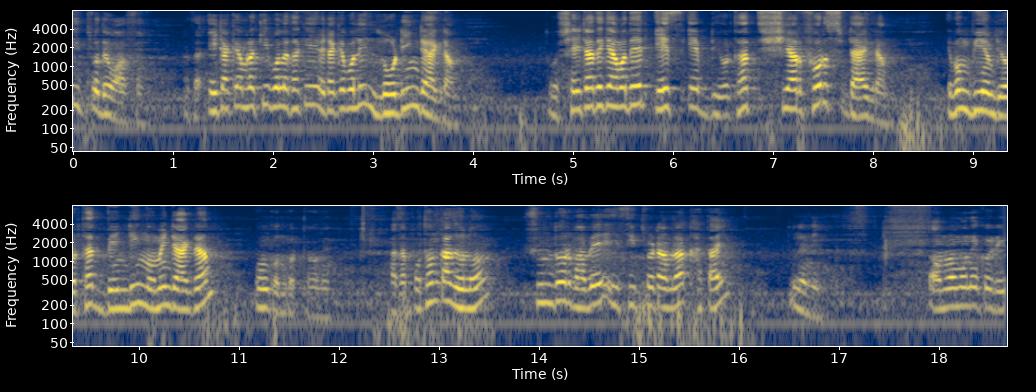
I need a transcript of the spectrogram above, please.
চিত্র দেওয়া আছে। আচ্ছা এটাকে আমরা কি বলে থাকি? এটাকে বলি লোডিং ডায়াগ্রাম। তো সেইটা থেকে আমাদের এসএফডি অর্থাৎ শিয়ার ফোর্স ডায়াগ্রাম এবং বিএমডি অর্থাৎ বেন্ডিং মোমেন্ট ডায়াগ্রাম অঙ্কন করতে হবে। আচ্ছা প্রথম কাজ হলো সুন্দরভাবে এই চিত্রটা আমরা খাতায় তুলে নিই। তো আমরা মনে করি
